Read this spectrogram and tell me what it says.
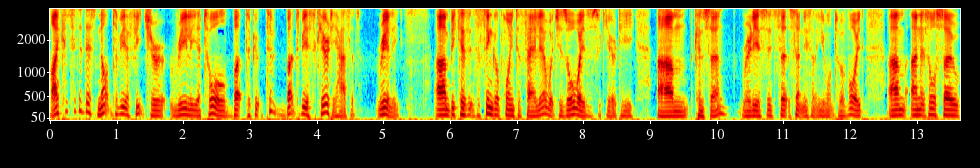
I consider this not to be a feature really at all, but to, to but to be a security hazard, really, um, because it's a single point of failure, which is always a security um, concern. Really, it's, it's, certainly something you want to avoid, um, and it's also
